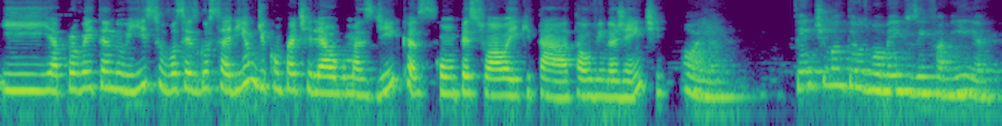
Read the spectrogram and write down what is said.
E aproveitando isso, vocês gostariam de compartilhar algumas dicas com o pessoal aí que tá, tá ouvindo a gente? Olha, tente manter os momentos em família,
